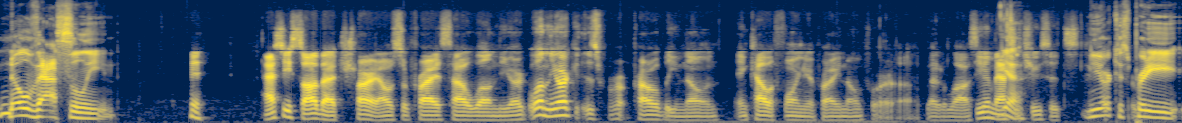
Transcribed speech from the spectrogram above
No Vaseline. I actually saw that chart. I was surprised how well New York. Well, New York is pr- probably known, and California probably known for uh, better laws. Even Yeah. Massachusetts. New York is pretty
